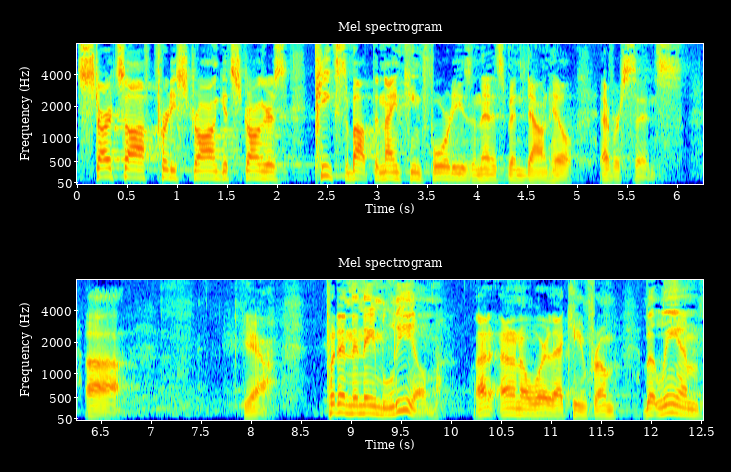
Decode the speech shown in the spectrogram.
starts off pretty strong, gets stronger, peaks about the 1940s, and then it's been downhill ever since. Uh, yeah. Put in the name Liam. I don't know where that came from, but Liam,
